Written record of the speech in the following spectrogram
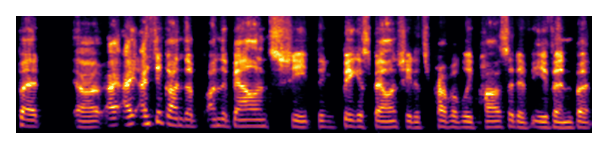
but uh, I, I, think on the on the balance sheet, the biggest balance sheet, it's probably positive even. But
